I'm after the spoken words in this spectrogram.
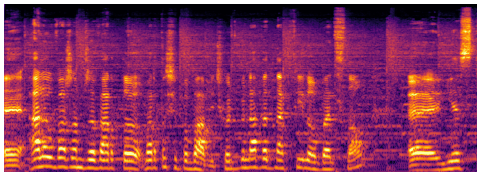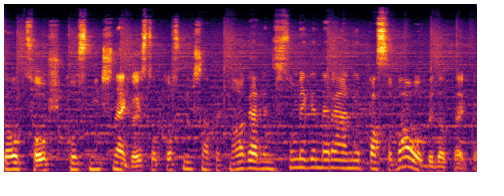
E, Ale uważam, że warto, warto się pobawić, choćby nawet na chwilę obecną. e, Jest to coś kosmicznego, jest to kosmiczna technologia, więc w sumie generalnie pasowałoby do tego.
